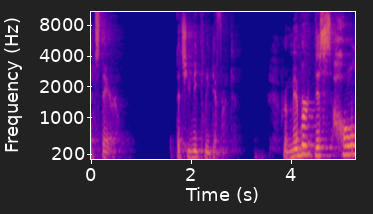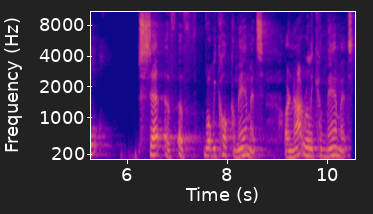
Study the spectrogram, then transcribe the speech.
that's there, that's uniquely different. Remember, this whole set of, of what we call commandments are not really commandments,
